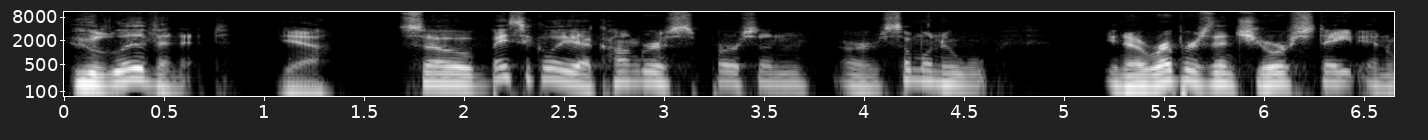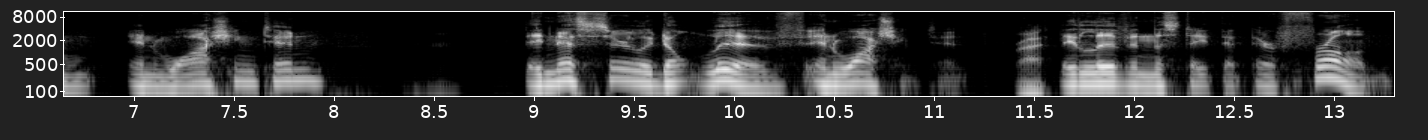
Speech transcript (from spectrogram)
who live in it. Yeah. So basically, a congressperson or someone who, you know, represents your state in in Washington, mm-hmm. they necessarily don't live in Washington. Right. They live in the state that they're from,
